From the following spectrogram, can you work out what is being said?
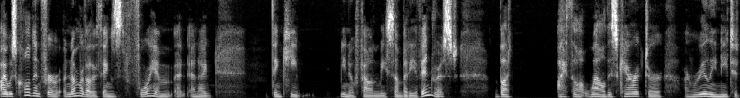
I was called in for a number of other things for him, and, and I think he, you know, found me somebody of interest. But I thought, wow, this character, I really need to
